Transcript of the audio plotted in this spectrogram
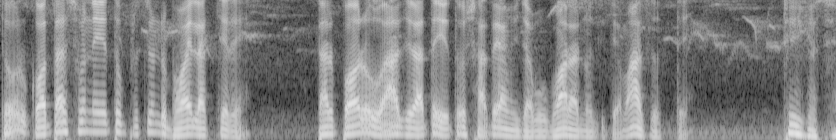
তোর কথা শুনে তো প্রচণ্ড ভয় লাগছে রে। তারপরও আজ রাতে তোর সাথে আমি যাব ভরা নদীতে, মাছ ধরতে। ঠিক আছে।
